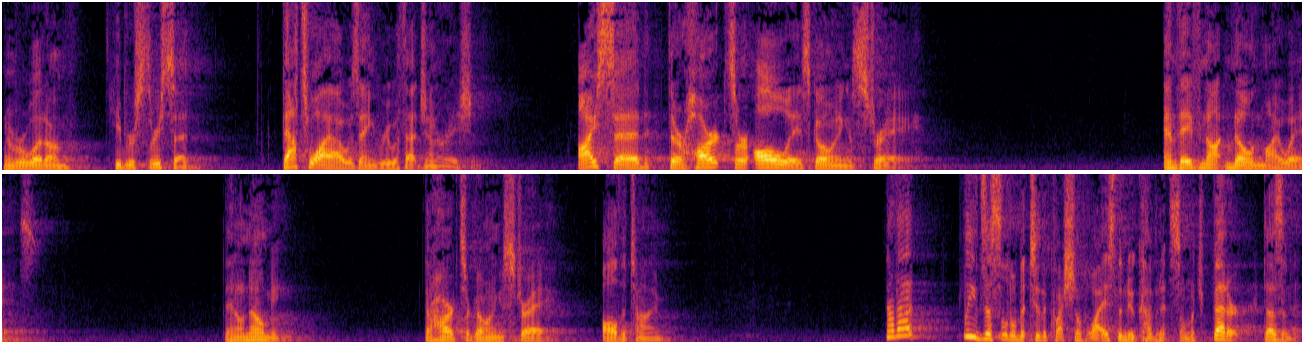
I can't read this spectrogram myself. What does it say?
Remember what um, Hebrews 3 said. That's why I was angry with that generation. I said, their hearts are always going astray, and they've not known my ways. They don't know me. Their hearts are going astray all the time. Now, that leads us a little bit to the question of why is the new covenant so much better, doesn't it?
